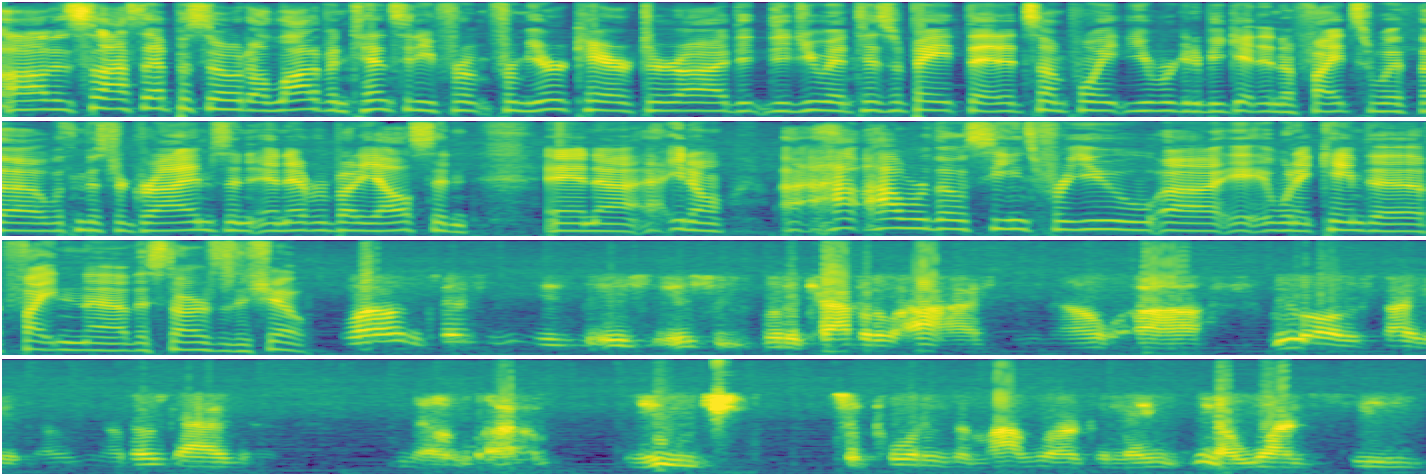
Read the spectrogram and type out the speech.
Uh, this last episode a lot of intensity from from your character uh, did, did you anticipate that at some point you were going to be getting into fights with uh, with Mr. Grimes and, and everybody else and and uh, you know uh, how, how were those scenes for you uh, when it came to fighting the stars of the show Well, intensity is, is, is with a capital I. You know, we were all excited. You know, those guys, you know, huge supporters of my work, and they, you know, wanted to see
